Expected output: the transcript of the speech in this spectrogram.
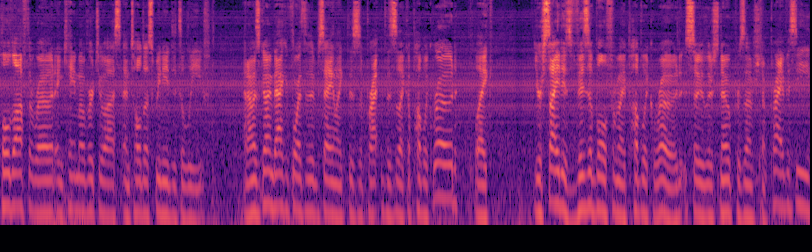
pulled off the road, and came over to us and told us we needed to leave. And I was going back and forth with him, saying like, "This is a pri- this is like a public road, like." Your site is visible from a public road, so there's no presumption of privacy.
